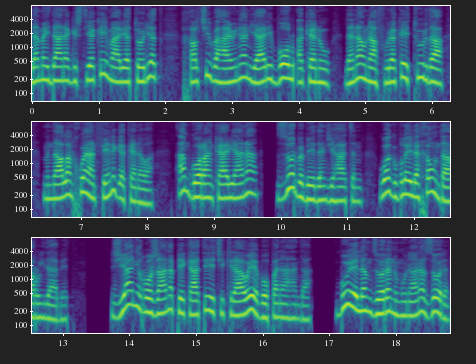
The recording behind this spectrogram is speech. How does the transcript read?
لە مەیدانە گشتییەکەی ماریا تۆریەت خەڵکی بە هاوینان یاری بۆڵ ئەکەن و لە ناو نافوورەکەی توردا منداڵان خۆیان فێنک ئەکەنەوە، ئەم گۆڕانکارییانە زۆر بە بێدەنگی هاتن وەک بڵێی لە خەوندا ڕوویدابێت. ژیانی ڕۆژانە پێکهاتەیەکی کراوەیە بۆ پەناهەندە، بۆیە لەم جۆرە نموونانە زۆرن.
